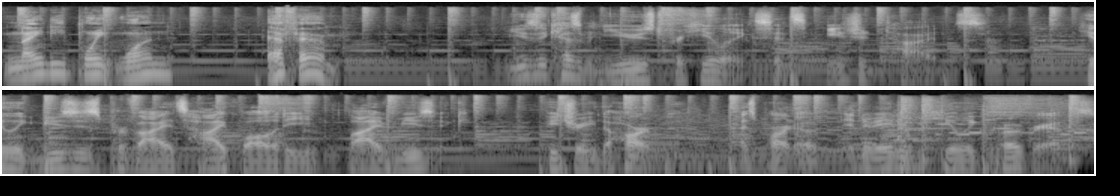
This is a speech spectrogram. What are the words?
90.1 FM. Music has been used for healing since ancient times. Healing Muses provides high quality live music featuring the harp as part of innovative healing programs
